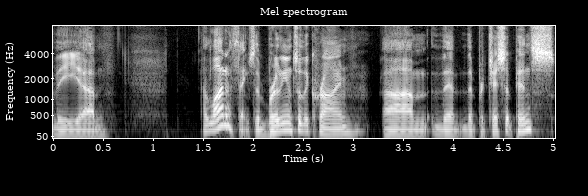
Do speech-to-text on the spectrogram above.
the, um, a lot of things the brilliance of the crime um, the the participants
